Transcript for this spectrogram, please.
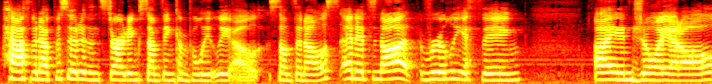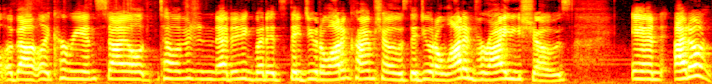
half an episode and then starting something completely else, something else, and it's not really a thing. I enjoy at all about like Korean style television editing, but it's they do it a lot in crime shows, they do it a lot in variety shows. And I don't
